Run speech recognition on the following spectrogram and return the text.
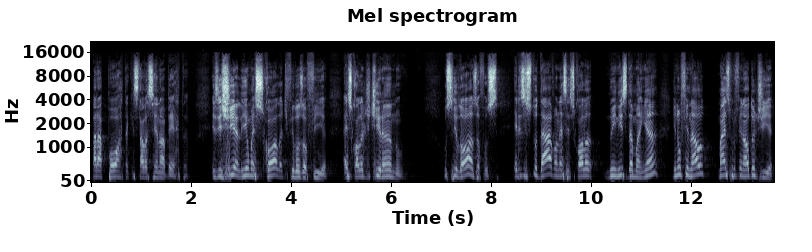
para a porta que estava sendo aberta. Existia ali uma escola de filosofia, a escola de Tirano. Os filósofos, eles estudavam nessa escola no início da manhã e no final, mais para o final do dia.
